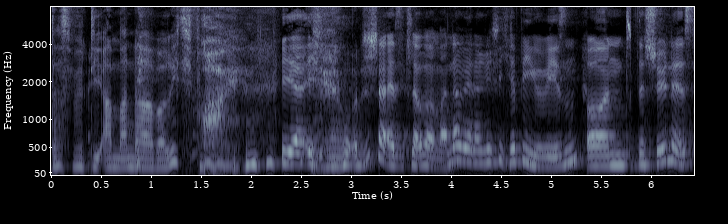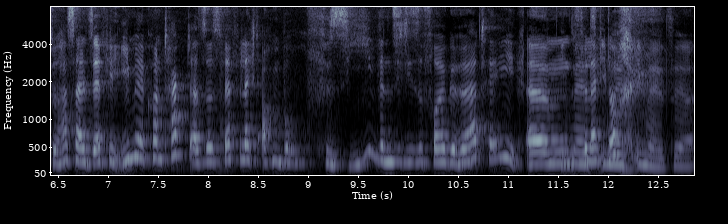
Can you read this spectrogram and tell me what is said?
Das wird die Amanda aber richtig freuen. ja, ich, ohne Scheiß. Ich glaube, Amanda wäre da richtig happy gewesen. Und das Schöne ist, du hast halt sehr viel E-Mail-Kontakt. Also es wäre vielleicht auch ein Beruf für sie, wenn sie diese Folge hört. Hey, ähm, vielleicht e doch. E-Mails, ja.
